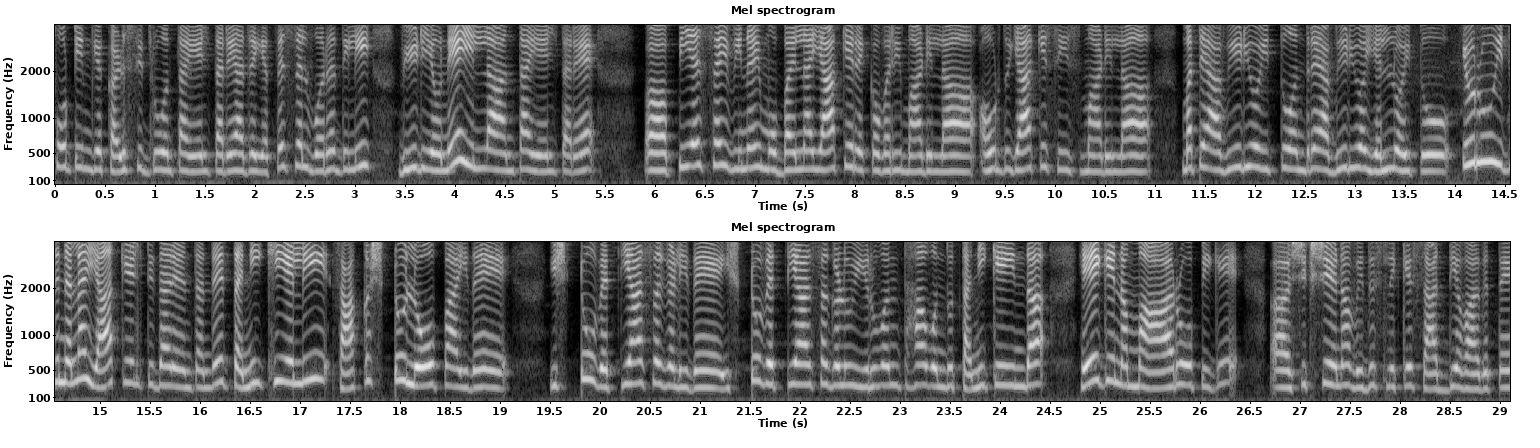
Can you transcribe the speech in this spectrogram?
ಫೋರ್ಟೀನ್ಗೆ ಕಳಿಸಿದ್ರು ಅಂತ ಹೇಳ್ತಾರೆ. ಆದರೆ ಎಫ್ ಎಸ್ ಎಲ್ ವರದಿಲಿ ವಿಡಿಯೋನೇ ಇಲ್ಲ ಅಂತ ಹೇಳ್ತಾರೆ. ಪಿ ಎಸ್ ಐ ವಿನಯ್ ಮೊಬೈಲ್ನ ಯಾಕೆ ರಿಕವರಿ ಮಾಡಿಲ್ಲ? ಅವ್ರದ್ದು ಯಾಕೆ ಸೀಸ್ ಮಾಡಿಲ್ಲ? ಮತ್ತೆ ಆ ವಿಡಿಯೋ ಇತ್ತು ಅಂದರೆ ಆ ವಿಡಿಯೋ ಎಲ್ಲೋಯ್ತು? ಇವರು ಇದನ್ನೆಲ್ಲ ಯಾಕೆ ಹೇಳ್ತಿದ್ದಾರೆ ಅಂತಂದರೆ ತನಿಖೆಯಲ್ಲಿ ಸಾಕಷ್ಟು ಲೋಪ ಇದೆ. ಇಷ್ಟು ವ್ಯತ್ಯಾಸಗಳಿದೆ ಇಷ್ಟು ವ್ಯತ್ಯಾಸಗಳು ಇರುವಂತಹ ಒಂದು ತನಿಖೆಯಿಂದ ಹೇಗೆ ನಮ್ಮ ಆರೋಪಿಗೆ ಶಿಕ್ಷೆಯನ್ನು ವಿಧಿಸಲಿಕ್ಕೆ ಸಾಧ್ಯವಾಗುತ್ತೆ.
